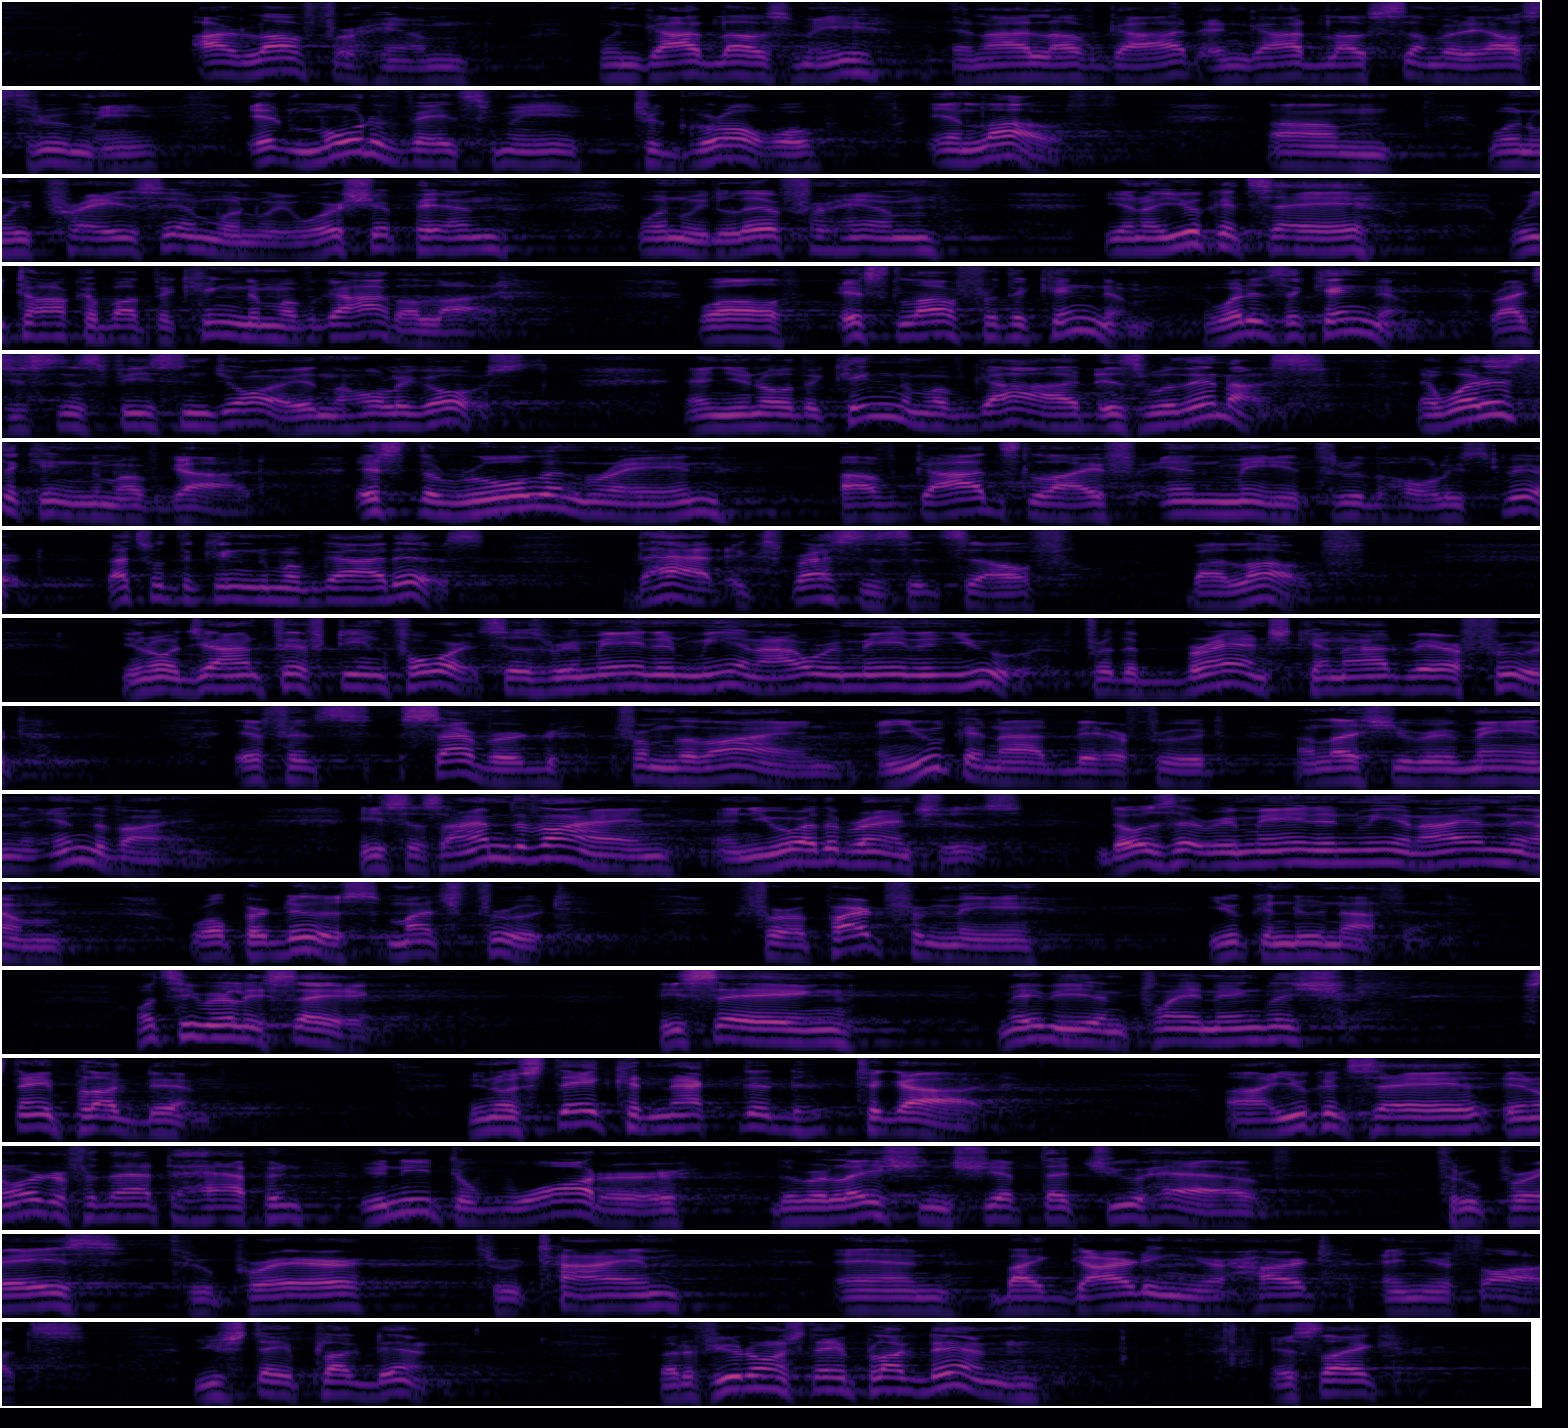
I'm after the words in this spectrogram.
our love for Him when God loves me and I love God and God loves somebody else through me. It motivates me to grow in love. Um, when we praise Him, when we worship Him, when we live for Him, you know, you could say we talk about the kingdom of God a lot. Well, it's love for the kingdom. What is the kingdom? righteousness, peace, and joy in the Holy Ghost. And you know, the kingdom of God is within us. And what is the kingdom of God? It's the rule and reign of God's life in me through the Holy Spirit. That's what the kingdom of God is. That expresses itself by love. You know, John 15, 4, it says, Remain in me and I'll remain in you. For the branch cannot bear fruit if it's severed from the vine, and you cannot bear fruit unless you remain in the vine. He says, I'm the vine, and you are the branches. Those that remain in me and I in them will produce much fruit. For apart from me, you can do nothing. What's he really saying? He's saying, maybe in plain English, stay plugged in. You know, stay connected to God. Uh, you could say, in order for that to happen, you need to water the relationship that you have through praise, through prayer, through time, and by guarding your heart and your thoughts, you stay plugged in. But if you don't stay plugged in, it's like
